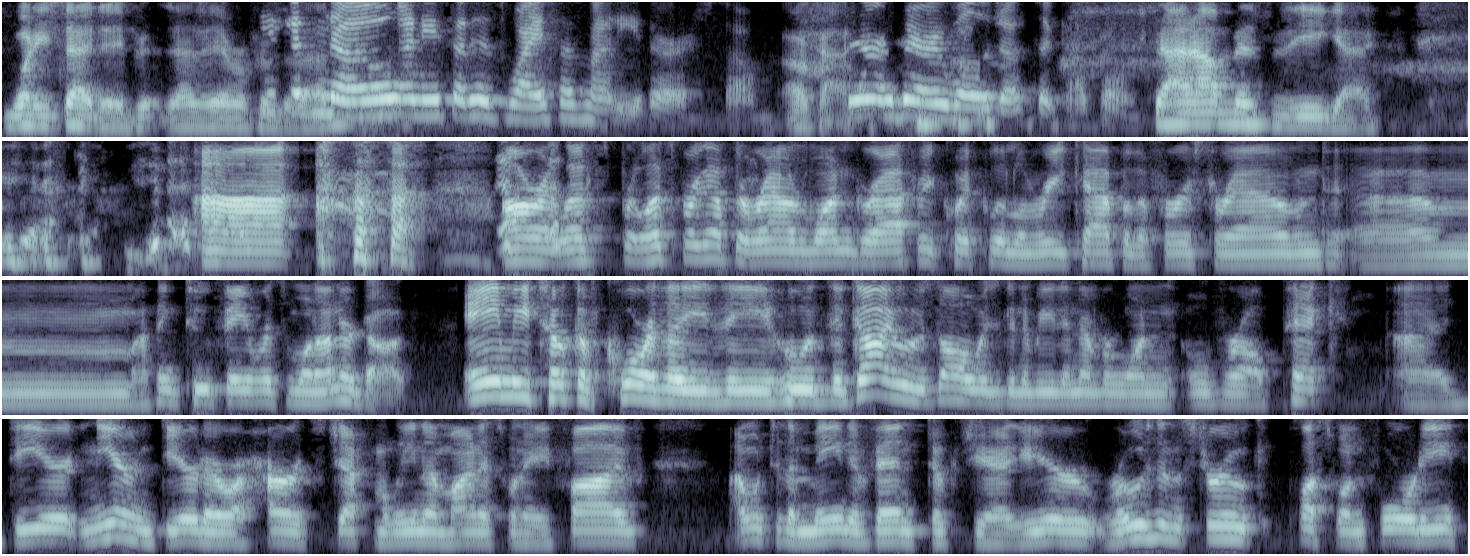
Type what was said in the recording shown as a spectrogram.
what he said? Did, has he ever? he said in no, and he said his wife has not either. So Okay. they're a very well-adjusted couple. Shout out Mrs. Ige. Uh, all right, let's let's bring up the round one graphic. Quick little recap of the first round. Um, I think two favorites one underdog. Amy took, of course, the the who the guy who was always going to be the number one overall pick. Uh, dear, near and dear to our hearts, Jeff Molina minus one eighty five. I went to the main event, took Jair Rozenstruik plus one forty,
